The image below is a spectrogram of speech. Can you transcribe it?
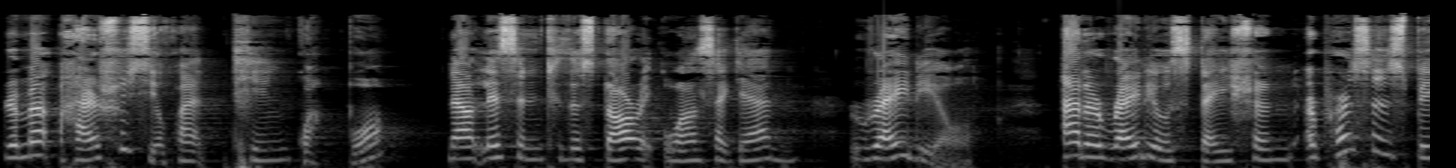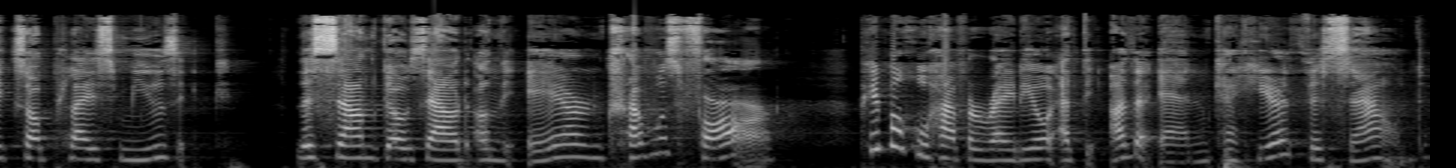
人们还是喜欢听广播。Now listen to the story once again. Radio. At a radio station, a person speaks or plays music. The sound goes out on the air and travels far. People who have a radio at the other end can hear this sound.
